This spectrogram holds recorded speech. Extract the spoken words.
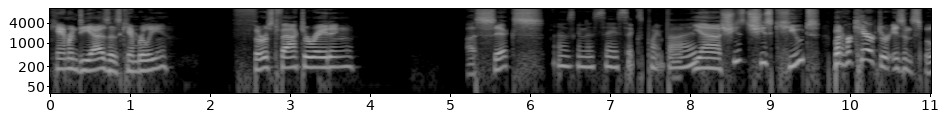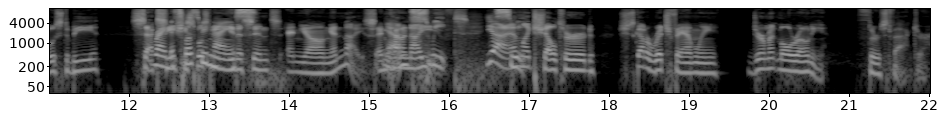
Cameron Diaz as Kimberly. Thirst factor rating, a six. I was gonna say six point five. Yeah, she's she's cute, but her character isn't supposed to be sexy. Right, she's supposed to be nice. innocent and young and nice and yeah, kind of and naive. sweet. Yeah, and like sheltered. She's got a rich family. Dermot Mulroney, thirst factor.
